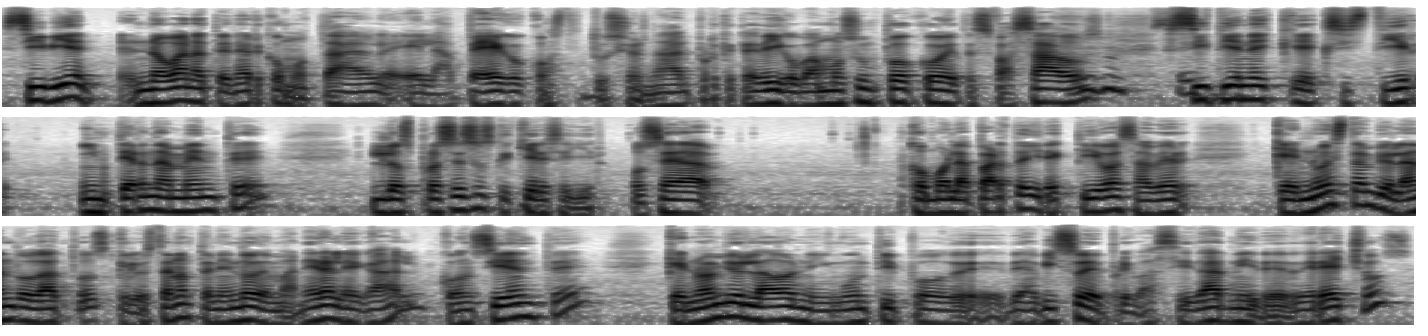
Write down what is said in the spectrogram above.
Si bien no van a tener como tal el apego constitucional, porque te digo, vamos un poco desfasados, sí. tiene que existir internamente los procesos que quiere seguir. O sea, como la parte directiva, saber que no están violando datos, que lo están obteniendo de manera legal, consciente, que no han violado ningún tipo de, de aviso de privacidad ni de derechos,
